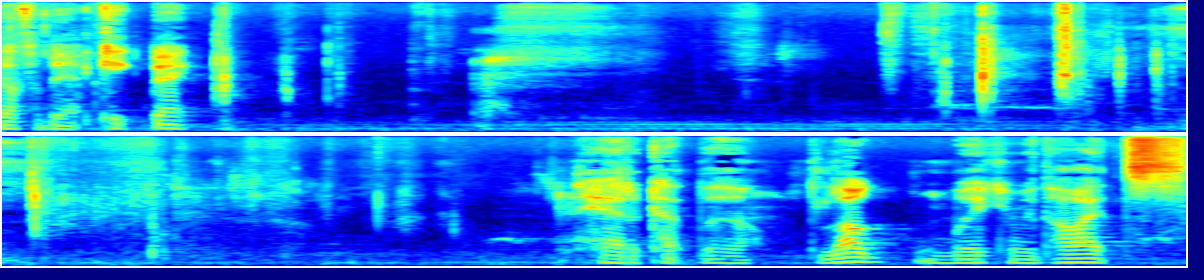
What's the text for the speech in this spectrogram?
stuff about kickback. How to cut the, the log working with heights,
